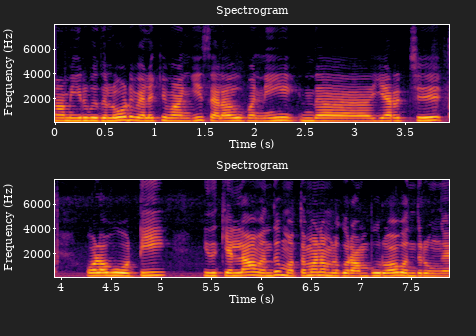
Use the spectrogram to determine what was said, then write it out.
நாம் இருபது லோடு விலைக்கு வாங்கி செலவு பண்ணி இந்த இறச்சி உழவு ஓட்டி இதுக்கெல்லாம் வந்து மொத்தமாக நம்மளுக்கு ஒரு ஐம்பது ரூபா வந்துருங்க.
